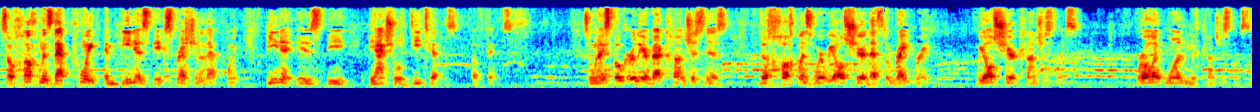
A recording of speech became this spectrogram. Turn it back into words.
So Chachma is that point, and Bina is the expression of that point. Bina is the, the actual details of things. So when I spoke earlier about consciousness, the Chachma is where we all share. That's the right brain. We all share consciousness. We're all at one with consciousness.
